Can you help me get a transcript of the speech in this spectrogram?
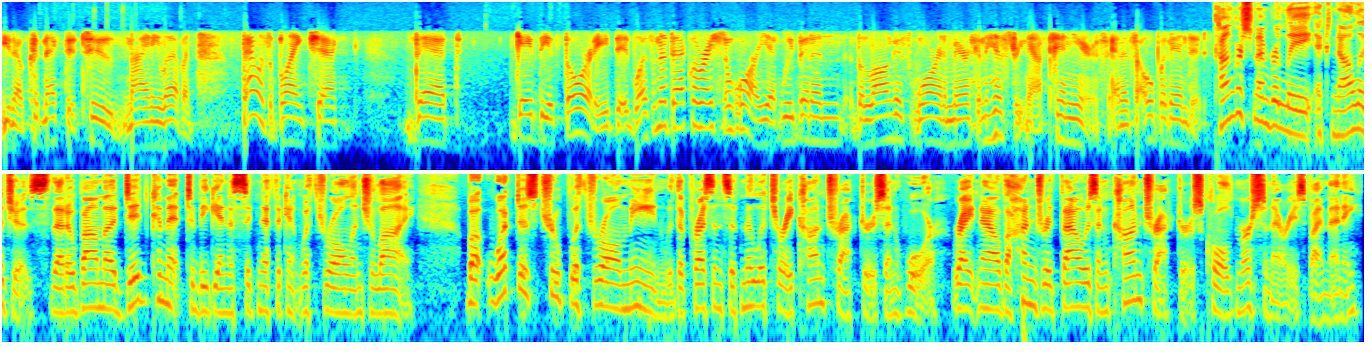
you know connected to 9/11. That was a blank check that gave the authority. It wasn't a declaration of war yet. We've been in the longest war in American history now, 10 years, and it's open ended. Congressmember Lee acknowledges that Obama did commit to begin a significant withdrawal in July. But what does troop withdrawal mean with the presence of military contractors in war? Right now, the 100,000 contractors, called mercenaries by many,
